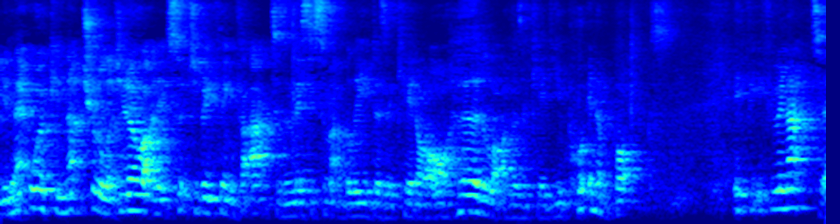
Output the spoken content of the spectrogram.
You're Yeah. networking naturally. Do you know what? And it's such a big thing for actors, and this is something I believed as a kid or, or heard a lot of as a kid. You put in a box. If, if you're an actor,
